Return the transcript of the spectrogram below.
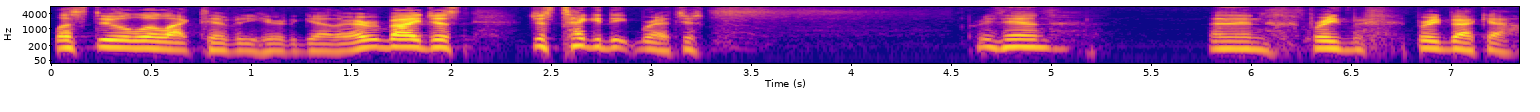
Let's do a little activity here together. Everybody just just take a deep breath. Just breathe in and then breathe breathe back out.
